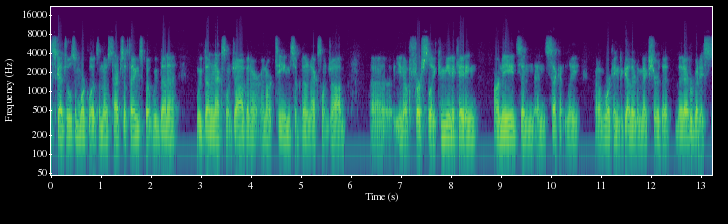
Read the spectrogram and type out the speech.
schedules and workloads and those types of things. But we've done a we've done an excellent job, and our and our teams have done an excellent job. Uh, you know, firstly communicating our needs, and and secondly uh, working together to make sure that that everybody's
